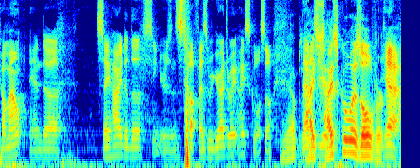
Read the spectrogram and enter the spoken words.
Come out and uh, say hi to the seniors and stuff as we graduate high school. So Yep. High, your- high school is over. yeah,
